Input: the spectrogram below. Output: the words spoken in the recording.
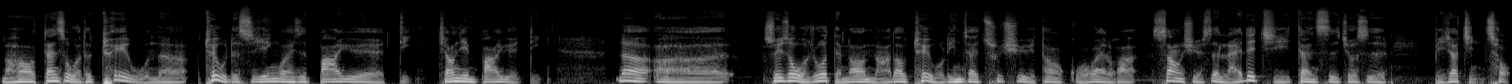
然后，但是我的退伍呢，退伍的时间应该是八月底，将近八月底。那呃，所以说我如果等到拿到退伍令再出去到国外的话，上学是来得及，但是就是比较紧凑。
